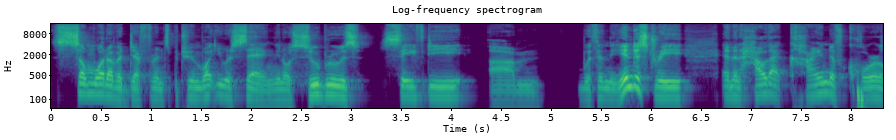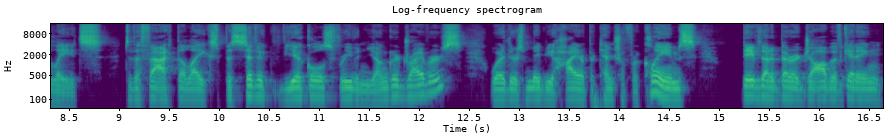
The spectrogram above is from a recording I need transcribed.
somewhat of a difference between what you were saying, you know, Subaru's safety um, within the industry, and then how that kind of correlates to the fact that like specific vehicles for even younger drivers where there's maybe higher potential for claims they've done a better job of getting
